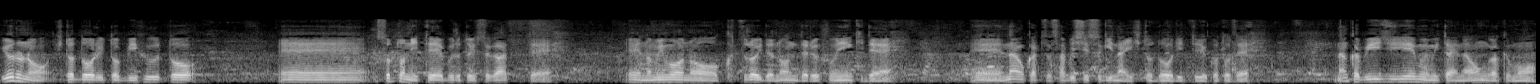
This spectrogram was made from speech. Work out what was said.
夜の人通りと微風と、えー、外にテーブルと椅子があってえー、飲み物をくつろいで飲んでる雰囲気で、えー、なおかつ寂しすぎない人通りということでなんか BGM みたいな音楽も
